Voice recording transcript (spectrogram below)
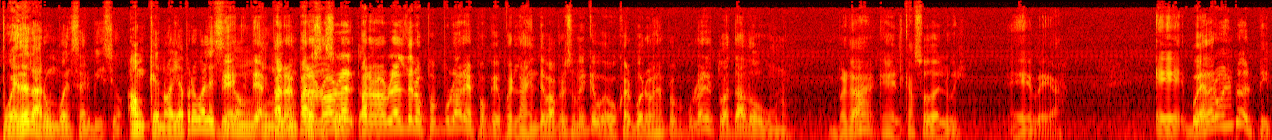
puede dar un buen servicio, aunque no haya prevalecido en, para, para no hablar Para no hablar de los populares, porque pues la gente va a presumir que voy a buscar buenos ejemplos populares, tú has dado uno, ¿verdad? Que es el caso de Luis eh, Vega. Eh, voy a dar un ejemplo del PIB.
